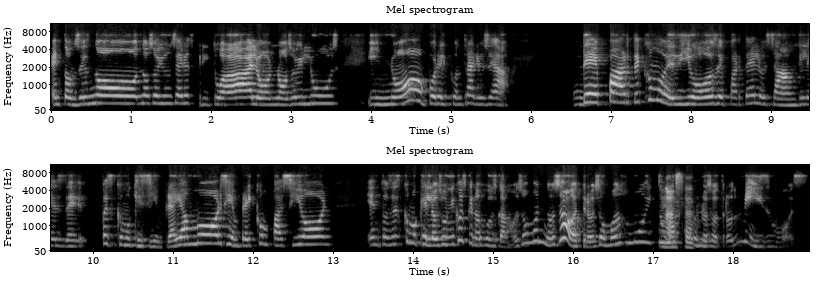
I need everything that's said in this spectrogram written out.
entonces no, no soy un ser espiritual o no soy luz, y no, por el contrario, o sea, de parte como de Dios, de parte de los ángeles, de pues como que siempre hay amor, siempre hay compasión, entonces, como que los únicos que nos juzgamos somos nosotros, somos muy duros con nosotros mismos.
